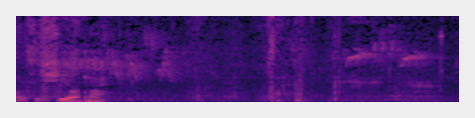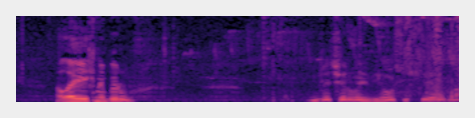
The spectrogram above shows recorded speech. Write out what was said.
Ось іще одна. Але я їх не беру. Вже червиві. Ось іще одна.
